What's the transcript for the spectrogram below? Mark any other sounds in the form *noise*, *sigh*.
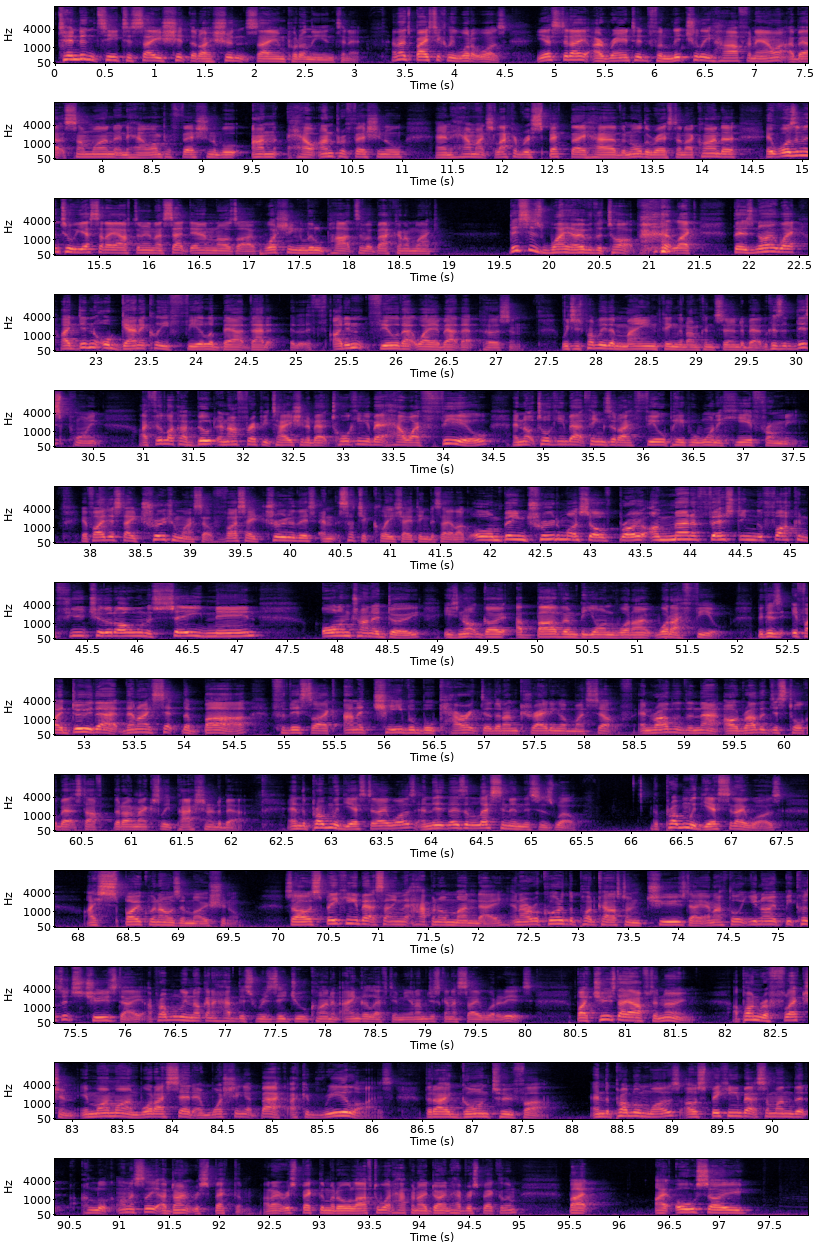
Tendency to say shit that I shouldn't say and put on the internet. And that's basically what it was. Yesterday, I ranted for literally half an hour about someone and how unprofessional, un, how unprofessional, and how much lack of respect they have, and all the rest. And I kind of, it wasn't until yesterday afternoon I sat down and I was like watching little parts of it back, and I'm like, this is way over the top. *laughs* like, there's no way I didn't organically feel about that. I didn't feel that way about that person, which is probably the main thing that I'm concerned about because at this point, I feel like I built enough reputation about talking about how I feel and not talking about things that I feel people want to hear from me. If I just stay true to myself, if I say true to this, and it's such a cliche thing to say, like, oh, I'm being true to myself, bro, I'm manifesting the fucking future that I want to see, man all I'm trying to do is not go above and beyond what I what I feel. Because if I do that, then I set the bar for this like unachievable character that I'm creating of myself. And rather than that, I would rather just talk about stuff that I'm actually passionate about. And the problem with yesterday was, and there's a lesson in this as well. The problem with yesterday was I spoke when I was emotional. So I was speaking about something that happened on Monday, and I recorded the podcast on Tuesday, and I thought, you know, because it's Tuesday, I'm probably not going to have this residual kind of anger left in me, and I'm just going to say what it is. By Tuesday afternoon, upon reflection, in my mind, what I said and watching it back, I could realize that I had gone too far. And the problem was, I was speaking about someone that, look, honestly, I don't respect them. I don't respect them at all. After what happened, I don't have respect for them. But I also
